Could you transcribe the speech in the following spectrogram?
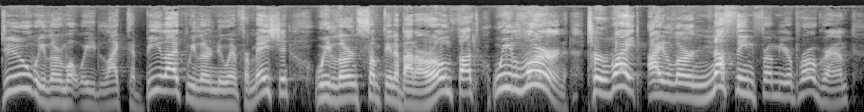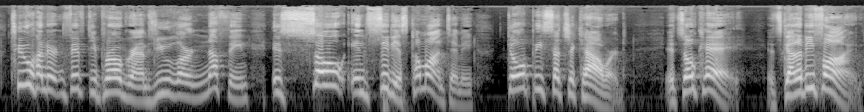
do. We learn what we like to be like. We learn new information. We learn something about our own thoughts. We learn to write, I learn nothing from your program. 250 programs, you learn nothing is so insidious. Come on, Timmy. Don't be such a coward. It's okay. It's going to be fine.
